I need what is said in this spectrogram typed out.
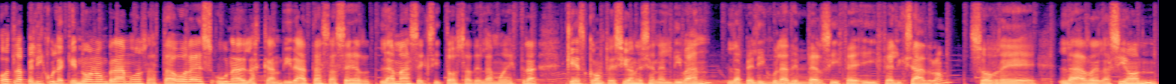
otra película que no nombramos hasta ahora es una de las candidatas a ser la más exitosa de la muestra, que es Confesiones en el Diván, la película de mm. Percy y Félix Adron, sobre la relación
